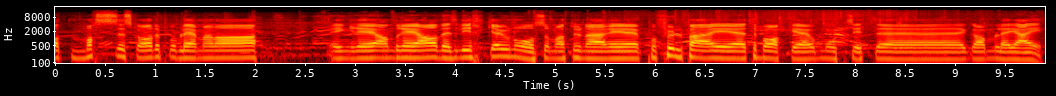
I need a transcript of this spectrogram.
hatt masse skadeproblemer da. Ingrid Andrea, det virker jo nå som at hun er i- på full vei tilbake mot sitt uh, gamle jeg.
